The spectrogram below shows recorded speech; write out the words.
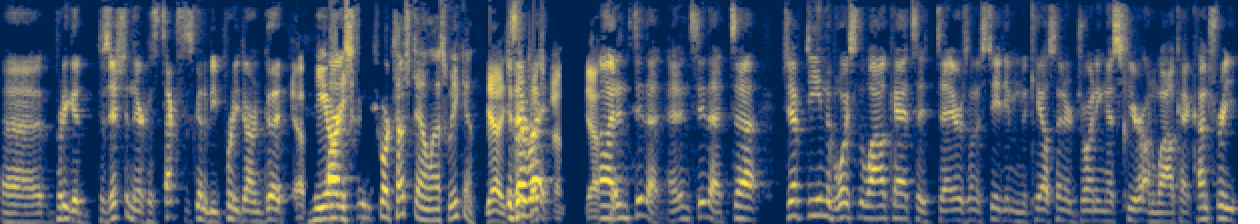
uh, uh, pretty good position there because Texas is going to be pretty darn good. Yeah. He already uh, scored a touchdown last weekend. Yeah, is that right? Yeah, oh, I didn't see that. I didn't see that. Uh, Jeff Dean, the voice of the Wildcats at Arizona Stadium and McKale Center, joining us here on Wildcat Country.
